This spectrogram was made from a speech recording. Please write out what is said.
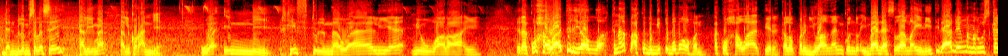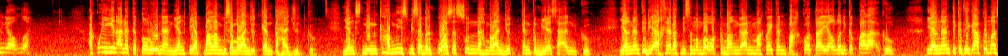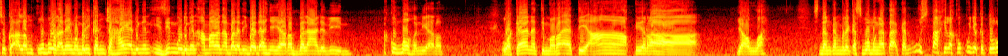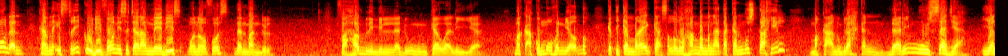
Dan belum selesai kalimat Al-Qur'annya. Wa inni khiftul mawaliya min warai. Dan aku khawatir ya Allah, kenapa aku begitu memohon? Aku khawatir kalau perjuanganku untuk ibadah selama ini tidak ada yang meneruskan ya Allah. Aku ingin ada keturunan yang tiap malam bisa melanjutkan tahajudku. Yang Senin Kamis bisa berpuasa sunnah melanjutkan kebiasaanku. Yang nanti di akhirat bisa membawa kebanggaan memakaikan pahkota ya Allah di kepalaku. Yang nanti ketika aku masuk ke alam kubur ada yang memberikan cahaya dengan izinmu dengan amalan-amalan ibadahnya ya Rabbal Alamin. Aku mohon ya Rabb wa kanat imraati aqira. Ya Allah, sedangkan mereka semua mengatakan mustahil aku punya keturunan karena istriku divonis secara medis monofos dan mandul. Fahabli min ladunka. Maka aku mohon ya Allah, ketika mereka seluruh hamba mengatakan mustahil, maka anugerahkan darimu saja yang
